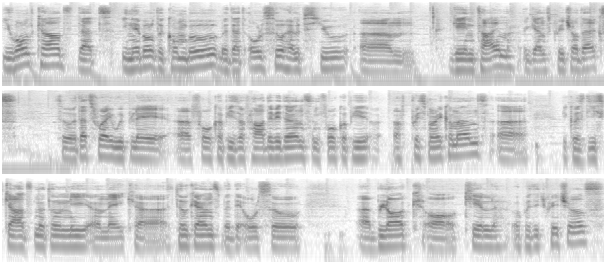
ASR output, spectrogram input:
you want cards that enable the combo, but that also helps you um, gain time against creature decks. So that's why we play uh, four copies of Hard Evidence and four copies of Prismari Command, uh, because these cards not only uh, make uh, tokens, but they also uh, block or kill opposite creatures.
